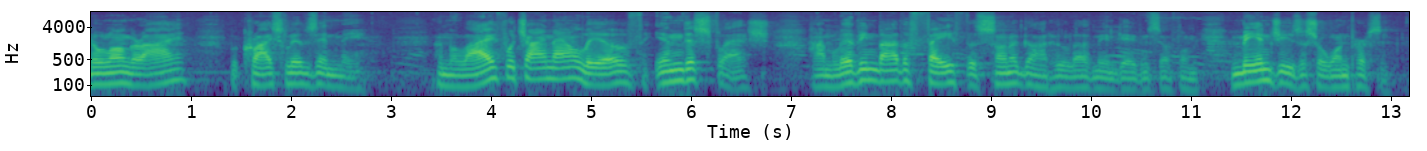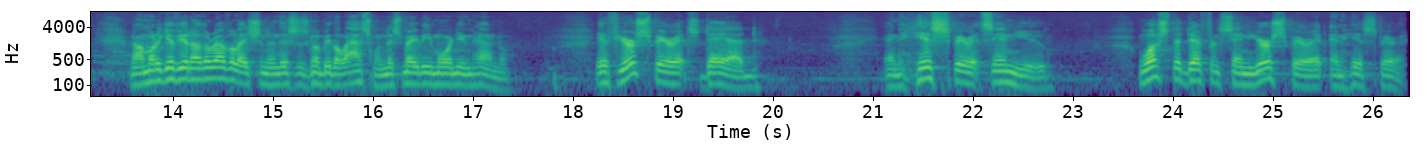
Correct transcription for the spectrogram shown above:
No longer I, but Christ lives in me. And the life which I now live in this flesh, I'm living by the faith the Son of God who loved me and gave himself for me. Me and Jesus are one person. Now I'm going to give you another revelation, and this is going to be the last one. This may be more than you can handle. If your spirit's dead and his spirit's in you, what's the difference in your spirit and his spirit?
